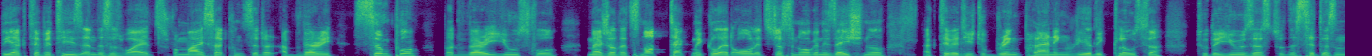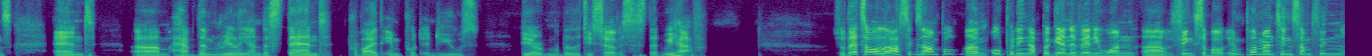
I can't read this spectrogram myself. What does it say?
the activities, and this is why it's from my side considered a very simple but very useful measure that's not technical at all. It's just an organizational activity to bring planning really closer to the users, to the citizens, and um, have them really understand, provide input, and use the urban mobility services that we have. So that's our last example. I'm opening up again if anyone uh, thinks about implementing something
